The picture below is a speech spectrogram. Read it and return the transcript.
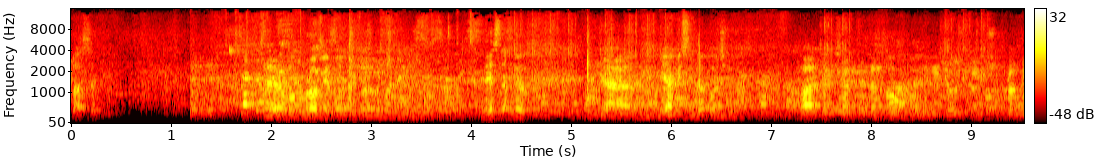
glasati. Trebamo promjenu. Ne znam, evo. Ja, ja mislim da hoćemo. Hvala, sam ne znam koliko mi promjenu.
